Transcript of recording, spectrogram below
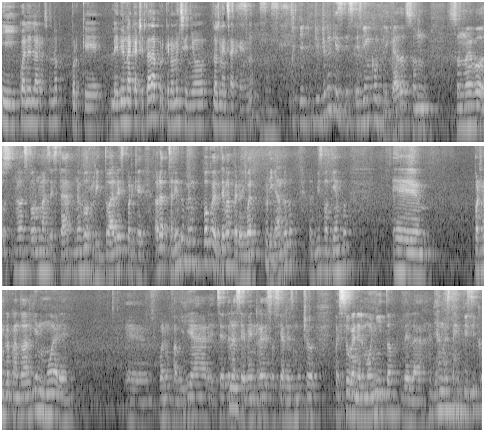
y cuál es la razón, ¿no? Porque le di una cachetada porque no me enseñó los mensajes, ¿no? Yo, yo- yo creo que es, es- es bien complicado, son, son nuevos, nuevas formas de estar, nuevos rituales, porque ahora saliéndome un poco del tema, pero igual ligándolo al mismo tiempo, eh, por ejemplo, cuando alguien muere, eh, muere un familiar, etcétera, Mm. se ve en redes sociales mucho, pues suben el moñito de la, ya no está en físico,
